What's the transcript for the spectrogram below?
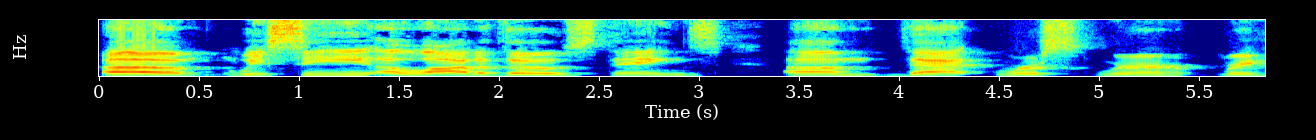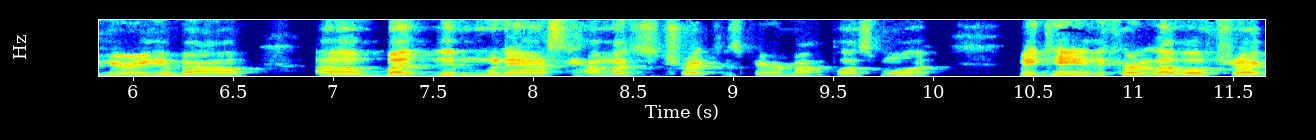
um, we see a lot of those things um, that we're we're we're hearing about. Um, but then when asked how much Trek does Paramount Plus want, maintaining the current level of Trek,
